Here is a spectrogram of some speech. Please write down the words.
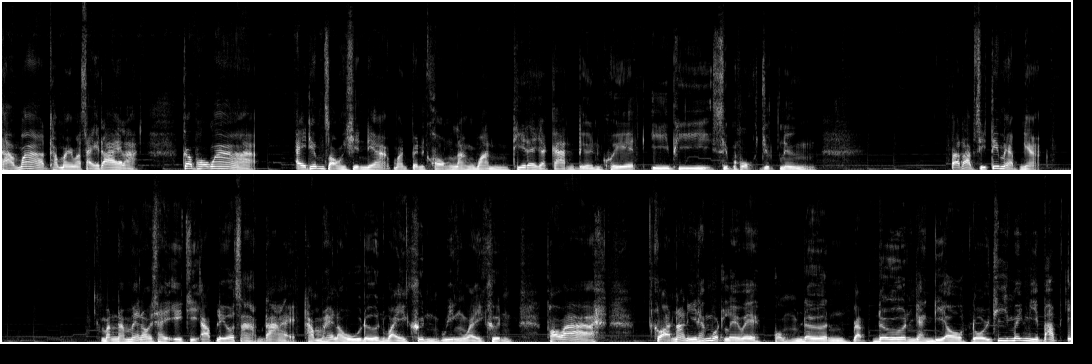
ถามว่าทำไมมาใส่ได้ล่ะ ก็เพราะว่าไอเทม 2 ชิ้นเนี่ยมันเป็นของรางวัลที่ได้จากการเดินเควส EP 16.1 ระดับ City Map เนี่ย มันทำให้เราใช้ AG Up Level 3 ได้ทำให้เราเดินไวขึ้นวิ่งไวขึ้น เพราะว่าก่อนหน้านี้ทั้งหมดเลยเว้ยผมเดินแบบเดินอย่างเดียว โดยที่ไม่มีบัฟเอ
